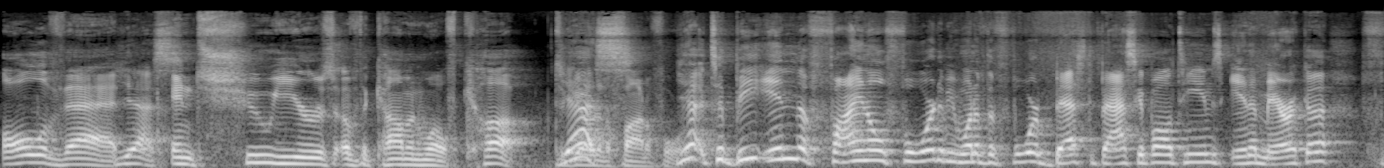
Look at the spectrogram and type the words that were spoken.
all of that Yes. and two years of the Commonwealth Cup to go to the Final Four? Yeah, to be in the Final Four, to be one of the four best basketball teams in America, f-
